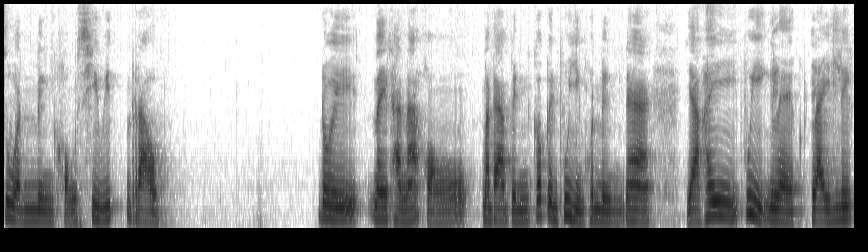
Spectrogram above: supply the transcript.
ส่วนหนึ่งของชีวิตเรา โดยในฐานะของมาดามเป็นก็เป็นผู้หญิงคนหนึ่งนะคะอยากให้ผู้หญิงหลายหลายเล็ก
